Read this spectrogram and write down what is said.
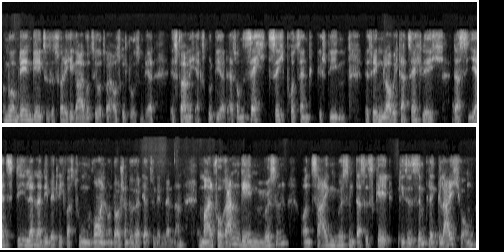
und nur um den geht es, es ist völlig egal, wo CO2 ausgestoßen wird, ist förmlich explodiert. Er ist um 60 Prozent gestiegen. Deswegen glaube ich tatsächlich, dass jetzt die Länder, die wirklich was tun wollen, und Deutschland gehört ja zu den Ländern, mal vorangehen müssen und zeigen müssen, dass es geht. Diese simple Gleichung,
